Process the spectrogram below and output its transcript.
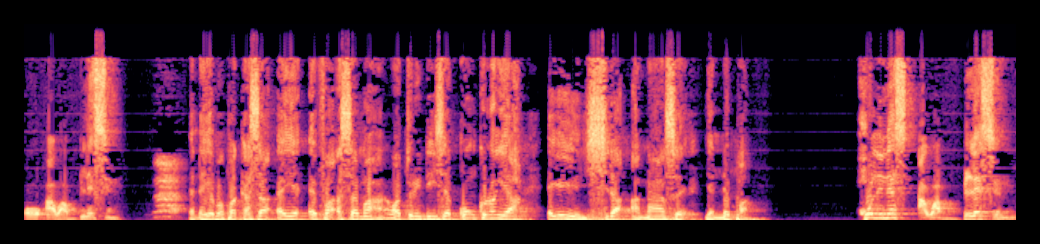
or our blessing. Ɛnɛ yɛ papa kasa ɛyɛ ɛfa asɛm a wato ne din sɛ kronkron yɛ a ɛyɛ yɛn hyira anaasɛ yɛn nepa Holiness, our blessing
